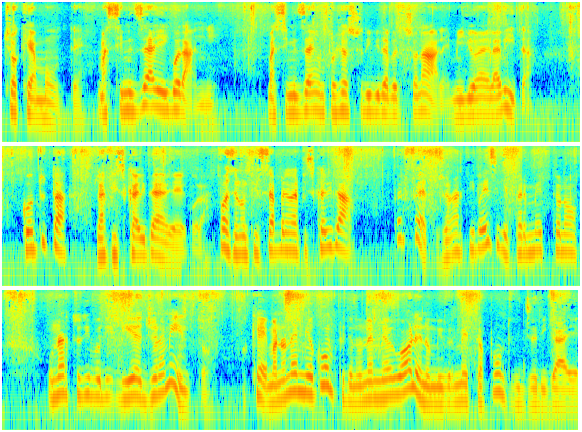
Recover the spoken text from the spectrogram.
ciò che è a monte, massimizzare i guadagni, massimizzare un processo di vita personale, migliorare la vita, con tutta la fiscalità in regola. Poi se non ti sta bene la fiscalità, perfetto, ci sono altri paesi che permettono un altro tipo di, di ragionamento. Ok, ma non è mio compito, non è mio ruolo e non mi permetto appunto di giudicare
